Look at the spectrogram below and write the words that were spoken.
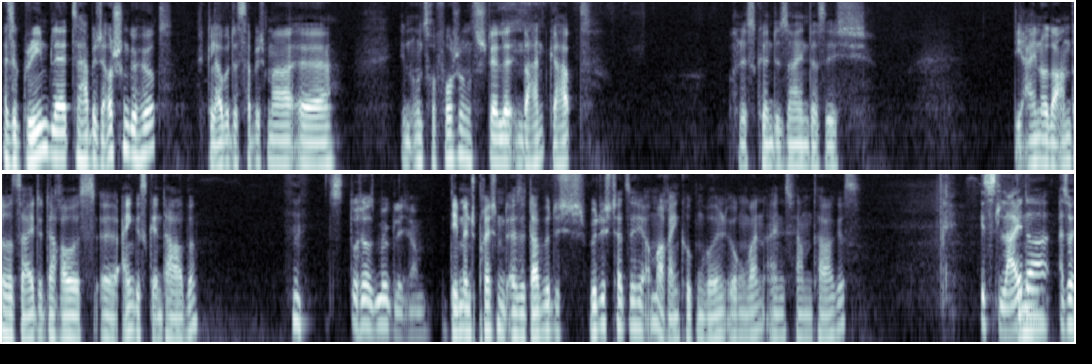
Also Greenblatt habe ich auch schon gehört. Ich glaube, das habe ich mal äh, in unserer Forschungsstelle in der Hand gehabt. Und es könnte sein, dass ich die ein oder andere Seite daraus äh, eingescannt habe. Das ist durchaus möglich, ja. Dementsprechend, also da würde ich, würde ich tatsächlich auch mal reingucken wollen, irgendwann, eines fernen Tages. Ist leider, also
